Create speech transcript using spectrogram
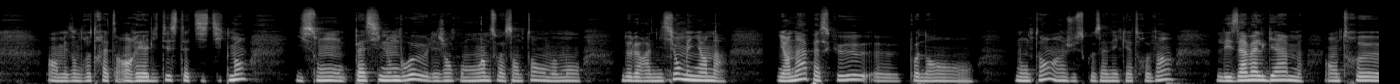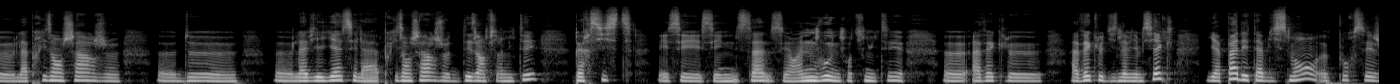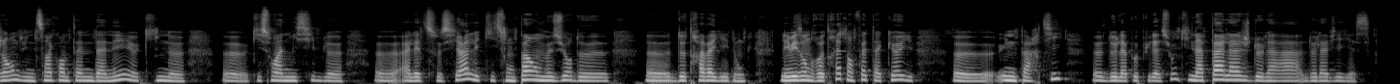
en maison de retraite. En réalité, statistiquement, ils sont pas si nombreux, les gens qui ont moins de 60 ans au moment de leur admission, mais il y en a. Il y en a parce que euh, pendant longtemps, hein, jusqu'aux années 80, les amalgames entre euh, la prise en charge euh, de la vieillesse et la prise en charge des infirmités persistent. Et c'est une ça c'est à nouveau une continuité avec le avec le 19e siècle. Il n'y a pas d'établissement pour ces gens d'une cinquantaine d'années qui ne qui sont admissibles à l'aide sociale et qui sont pas en mesure de de travailler. Donc les maisons de retraite en fait accueillent une partie de la population qui n'a pas l'âge de la de la vieillesse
